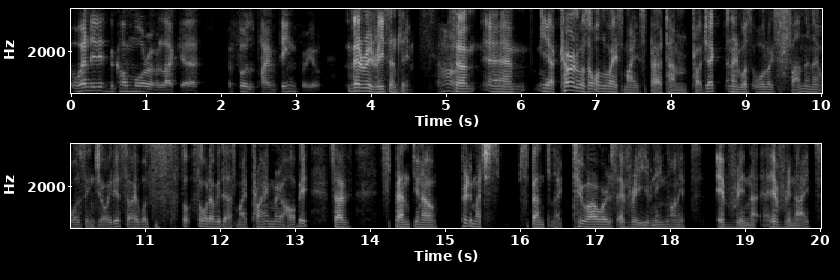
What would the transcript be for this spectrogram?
when did it become more of like a, a full time thing for you? Very recently. Oh, So um, yeah, curl was always my spare time project, and it was always fun, and I always enjoyed it. So I was th- thought of it as my primary hobby. So I've spent, you know, pretty much spent like two hours every evening on it every every night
